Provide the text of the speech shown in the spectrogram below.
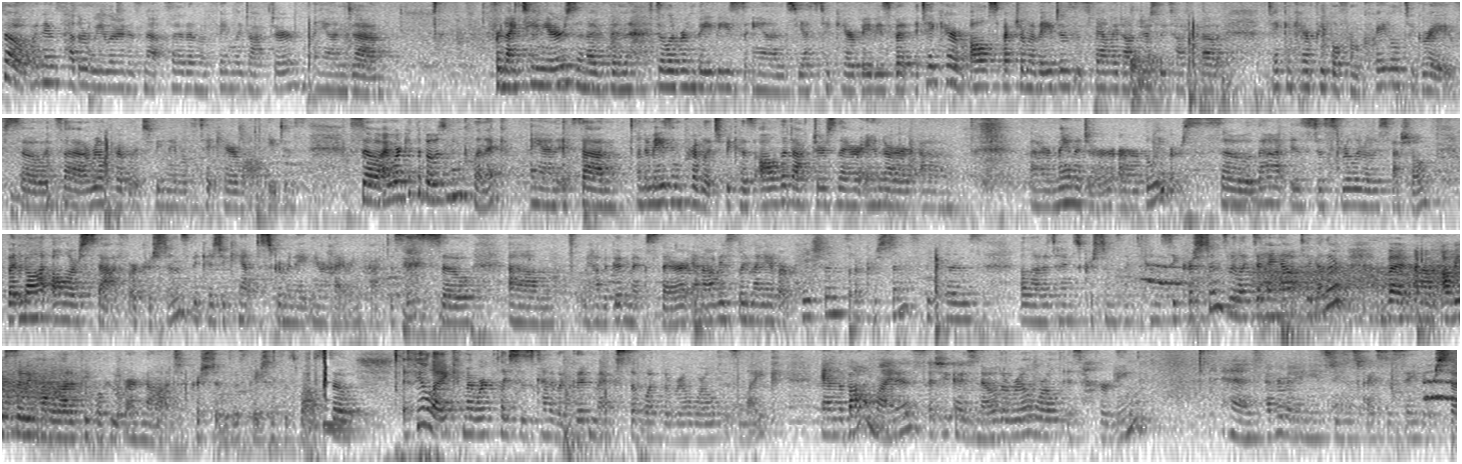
So, my name is Heather Wheeler, and as Matt said, I'm a family doctor, and um, for 19 years, and I've been delivering babies and, yes, take care of babies, but I take care of all spectrum of ages. As family doctors, we talk about taking care of people from cradle to grave, so it's a real privilege being able to take care of all ages. So, I work at the Bozeman Clinic, and it's um, an amazing privilege because all the doctors there and our um, our manager are believers. So that is just really, really special. But not all our staff are Christians because you can't discriminate in your hiring practices. So um, we have a good mix there. And obviously, many of our patients are Christians because a lot of times Christians like to come see Christians. We like to hang out together. But um, obviously, we have a lot of people who are not Christians as patients as well. So I feel like my workplace is kind of a good mix of what the real world is like. And the bottom line is, as you guys know, the real world is hurting, and everybody needs Jesus Christ as Savior. So,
